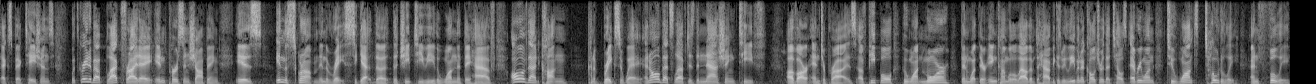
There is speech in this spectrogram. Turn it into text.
expectations. What's great about Black Friday in person shopping is in the scrum, in the race to get the, the cheap TV, the one that they have, all of that cotton kind of breaks away. And all that's left is the gnashing teeth of our enterprise, of people who want more than what their income will allow them to have, because we live in a culture that tells everyone to want totally and fully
